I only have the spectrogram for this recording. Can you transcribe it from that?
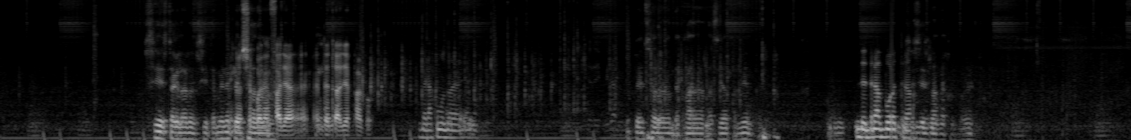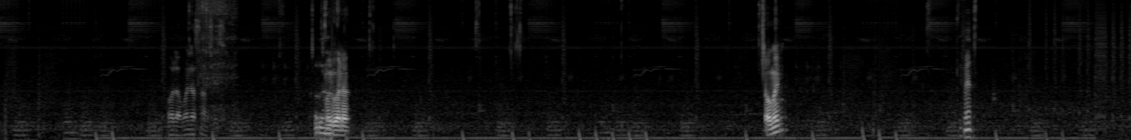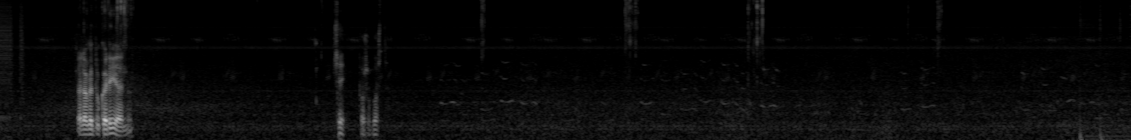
Sí, está claro. Sí, también he no se pensado. pueden fallar en- en detalles, Paco. Verás cómo te He pensado en dejar la ciudad también, pero Detrás vuestra. no sé si es la mejor manera. Hola, buenas noches. Hola. Muy buena. ¿Omen? ¿No? Sí, por supuesto.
